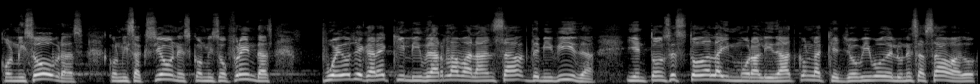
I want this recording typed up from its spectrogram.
con mis obras, con mis acciones, con mis ofrendas, puedo llegar a equilibrar la balanza de mi vida y entonces toda la inmoralidad con la que yo vivo de lunes a sábado,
